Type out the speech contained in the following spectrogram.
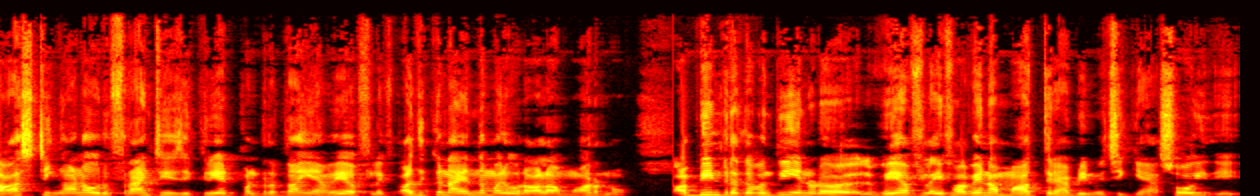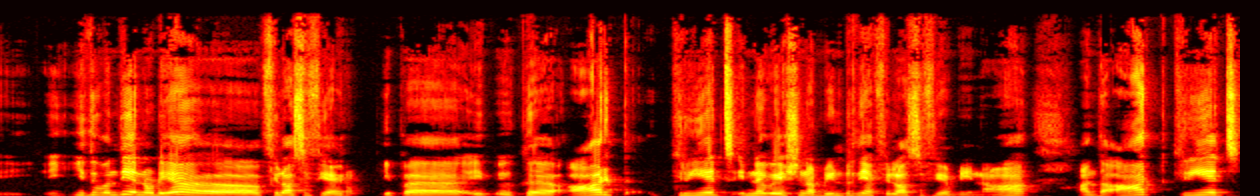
லாஸ்டிங்கான ஒரு ஃப்ரான்ச்சைஸி கிரியேட் பண்ணுறது தான் என் வே ஆஃப் லைஃப் அதுக்கு நான் எந்த மாதிரி ஒரு ஆளாக மாறணும்? அப்படின்றத வந்து என்னோட வே ஆஃப் லைஃபாகவே நான் மாத்துறேன் அப்படின்னு வச்சுக்கேன். ஸோ இது வந்து என்னுடைய ஃபிலாசபி ஆயிரும். இப்போ இப்போ ஆர்ட் கிரியேட்ஸ் இன்னோவேஷன் அப்படின்றது என் ஃபிலாசபி அப்படின்னா அந்த art creates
